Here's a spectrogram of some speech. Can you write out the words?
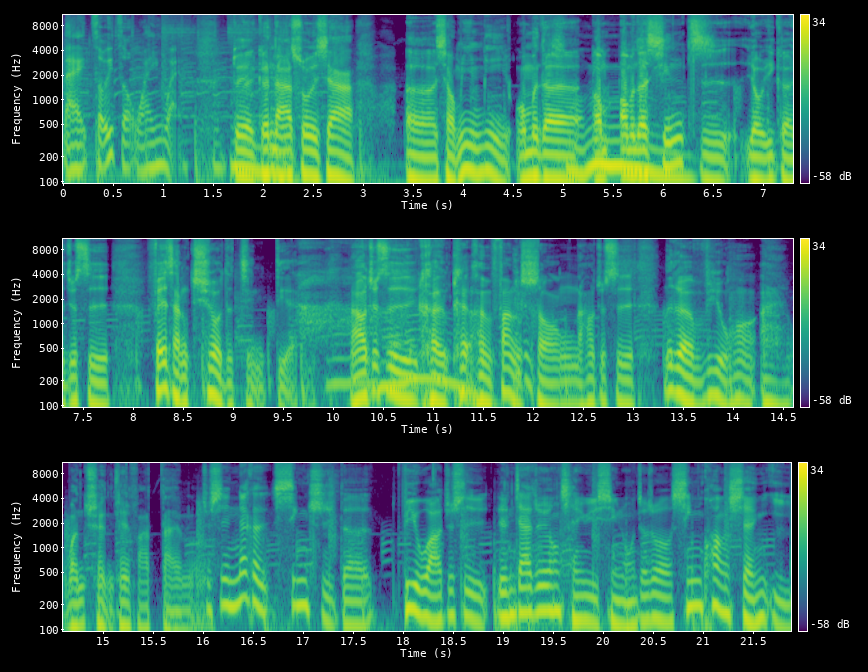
来走一走玩一玩。对，跟大家说一下。呃，小秘密，我们的我我们的新址有一个就是非常 chill 的景点，然后就是很很很放松，然后就是那个 view 哈，哎，完全你可以发呆了。就是那个新址的 view 啊，就是人家就用成语形容，叫做心旷神怡。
